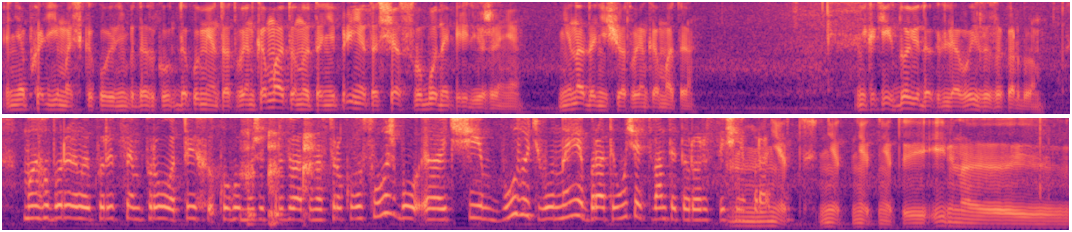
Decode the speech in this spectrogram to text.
необходимость какого-нибудь доку- документа от военкомата, но это не принято. Сейчас свободное передвижение. Не надо ничего от военкомата. Никаких довідок для виїзду за кордон. Ми говорили перед цим про тих, кого можуть призвати на строкову службу. Е, Чи будуть вони брати участь в антитерористичній операції? Нет, нет, нет, нет. И именно э,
